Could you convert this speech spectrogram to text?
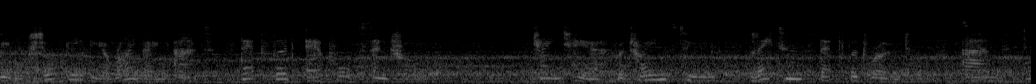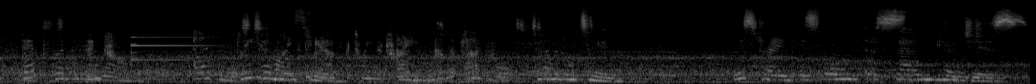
We will shortly be arriving at Stepford Airport Central. Change here for trains to Leighton Stepford Road and Stepford Central. Airport Please mind the gap between the train and and the platform. Airport Terminal 2. This train is formed of seven coaches.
